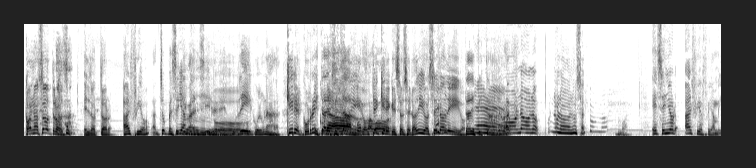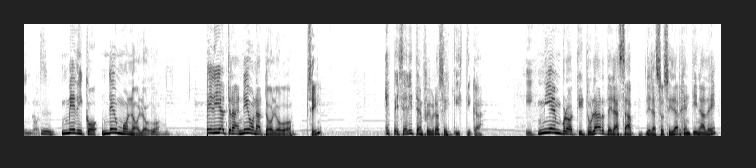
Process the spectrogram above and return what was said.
Con nosotros, el doctor Alfio. Yo pensé que iba a decir el Fiamingo. currículum, nada. ¿Quiere el currículum? Está Se lo despistado. digo. Por ¿Usted quiere que yo se lo digo? Se lo digo. Está despistado. No, no, no, no, no, no salió. no. Bueno. El señor Alfio Fiamingos, Mm. médico neumonólogo, pediatra neonatólogo, ¿sí? Especialista en fibrosis quística y miembro titular de la SAP, de la Sociedad Argentina de...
